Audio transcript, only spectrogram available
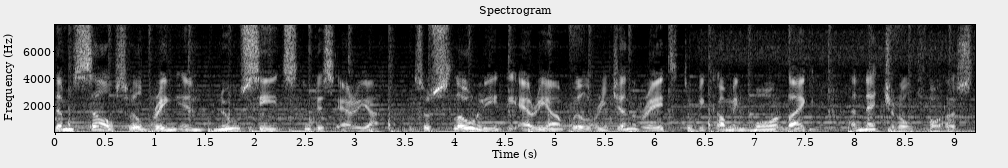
themselves will bring in new seeds to this area. So slowly the area will regenerate to becoming more like a natural forest.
